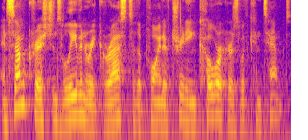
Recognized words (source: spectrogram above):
And some Christians will even regress to the point of treating coworkers with contempt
